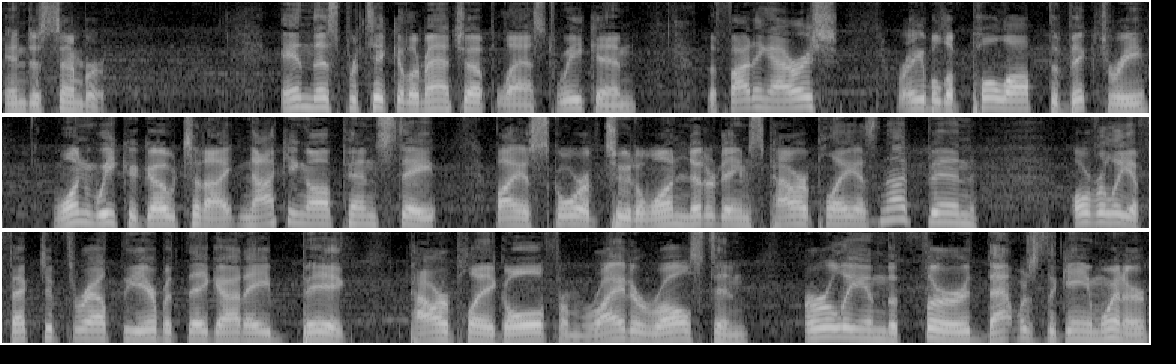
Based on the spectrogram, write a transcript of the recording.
in December. In this particular matchup last weekend, the Fighting Irish were able to pull off the victory one week ago tonight, knocking off Penn State by a score of two to one. Notre Dame's power play has not been overly effective throughout the year, but they got a big power play goal from Ryder Rolston early in the third. That was the game winner,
